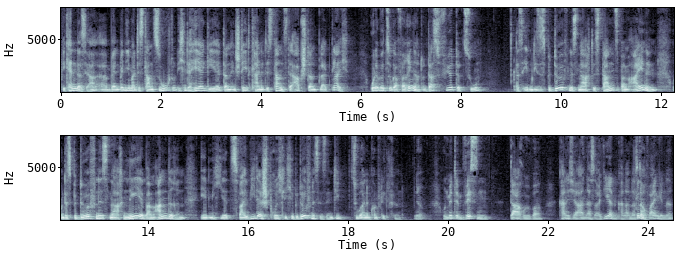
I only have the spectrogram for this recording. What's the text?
wir kennen das ja, äh, wenn, wenn jemand Distanz sucht und ich hinterhergehe, dann entsteht keine Distanz. Der Abstand bleibt gleich oder wird sogar verringert. Und das führt dazu, dass eben dieses Bedürfnis nach Distanz beim einen und das Bedürfnis nach Nähe beim anderen eben hier zwei widersprüchliche Bedürfnisse sind, die zu einem Konflikt führen. Ja. Und mit dem Wissen darüber kann ich ja anders agieren, kann anders genau. darauf eingehen. Ne?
